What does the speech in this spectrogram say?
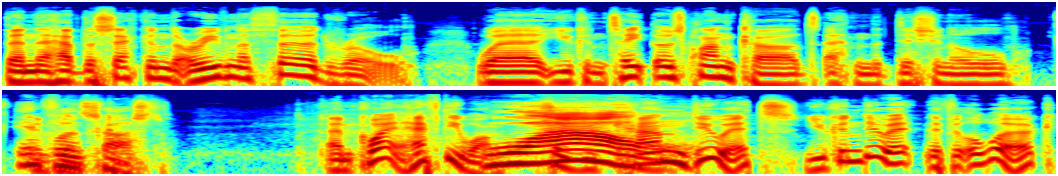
Then they have the second or even the third role where you can take those clan cards at an additional influence cost. Um, quite a hefty one. Wow. So you can do it. You can do it if it'll work,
